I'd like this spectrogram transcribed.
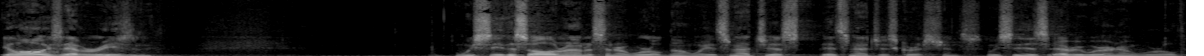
You'll always have a reason. We see this all around us in our world, don't we? It's not just, it's not just Christians. We see this everywhere in our world.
